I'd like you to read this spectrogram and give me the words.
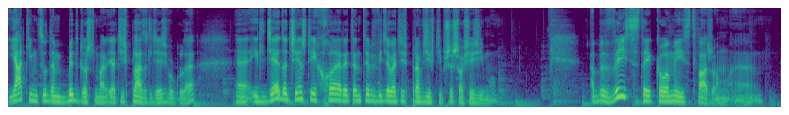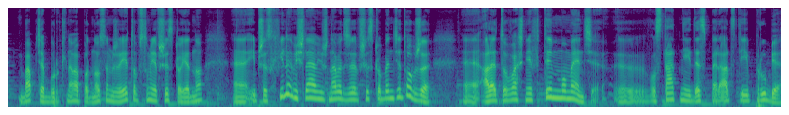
jakim cudem Bydgoszcz ma jakiś plac gdzieś w ogóle e, i gdzie do ciężkiej cholery ten typ widział jakieś prawdziwki przy szosie zimą. Aby wyjść z tej kołomyi z twarzą, e, babcia burknęła pod nosem, że jej to w sumie wszystko jedno e, i przez chwilę myślałem już nawet, że wszystko będzie dobrze, e, ale to właśnie w tym momencie, w ostatniej desperackiej próbie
